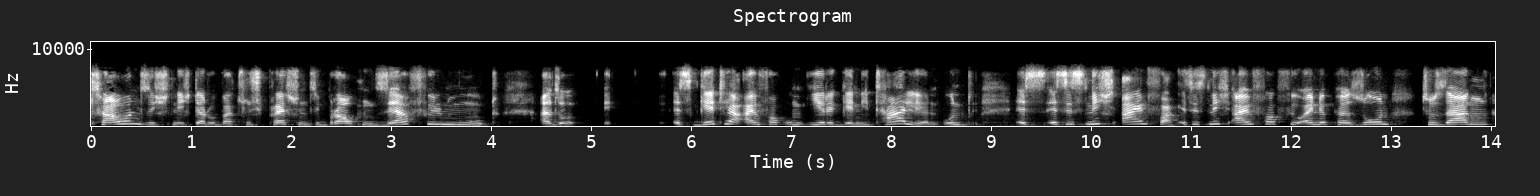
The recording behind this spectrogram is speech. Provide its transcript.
trauen sich nicht darüber zu sprechen. Sie brauchen sehr viel Mut. Also es geht ja einfach um ihre Genitalien und es, es ist nicht einfach. Es ist nicht einfach für eine Person zu sagen,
